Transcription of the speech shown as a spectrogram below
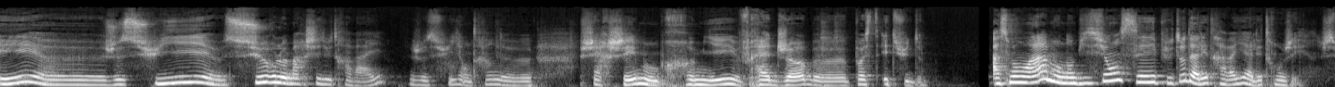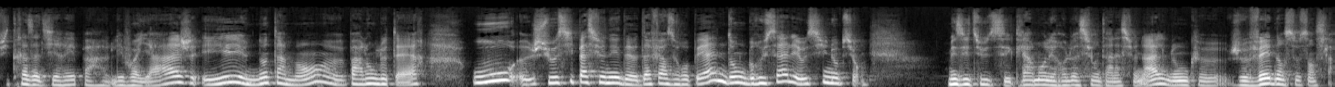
et euh, je suis sur le marché du travail. Je suis en train de chercher mon premier vrai job euh, post-études. À ce moment-là, mon ambition, c'est plutôt d'aller travailler à l'étranger. Je suis très attirée par les voyages et notamment euh, par l'Angleterre, où euh, je suis aussi passionnée d'affaires européennes, donc Bruxelles est aussi une option. Mes études, c'est clairement les relations internationales, donc je vais dans ce sens-là.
